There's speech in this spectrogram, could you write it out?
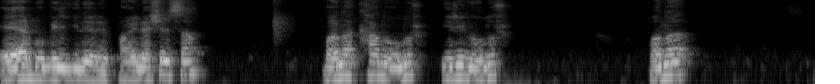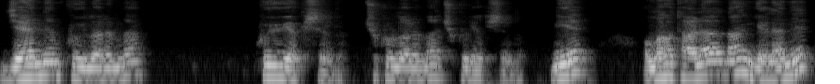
eğer bu bilgileri paylaşırsam bana kan olur, irin olur. Bana cehennem kuyularından kuyu yakışırdı. Çukurlarından çukur yakışırdı. Niye? Allahu Teala'dan geleni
